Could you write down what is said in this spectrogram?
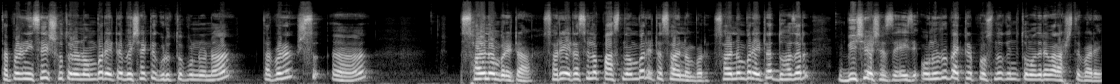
তারপরে নিচেই সতেরো নম্বর, এটা বেশি একটা গুরুত্বপূর্ণ না। তারপরে ছয় নম্বর এটা। সরি এটা ছিল পাঁচ নম্বর, এটা ছয় নম্বর। ছয় নম্বর এটা দু হাজার বিশে এসেছে। এই যে অনুরূপ একটা প্রশ্ন কিন্তু তোমাদের এবার আসতে পারে।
